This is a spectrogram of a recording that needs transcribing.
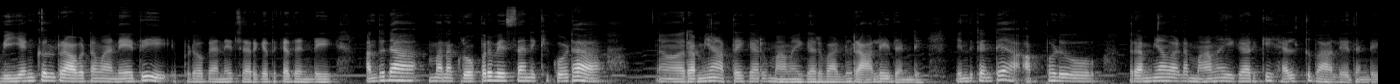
వియ్యంకులు రావటం అనేది ఎప్పుడోగానే జరగదు కదండి. అందున మన గృహప్రవేశానికి కూడా రమ్య అత్తయ్య గారు మామయ్య గారు వాళ్ళు రాలేదండి. ఎందుకంటే అప్పుడు రమ్య వాళ్ళ మామయ్య గారికి హెల్త్ బాగాలేదండి.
